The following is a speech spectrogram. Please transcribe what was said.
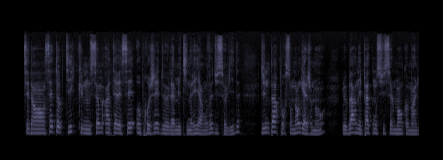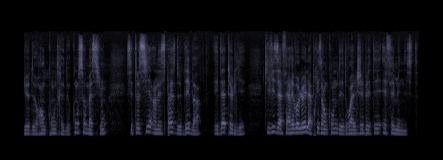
C'est dans cette optique que nous sommes intéressés au projet de la mutinerie à On veut du solide. D'une part pour son engagement, le bar n'est pas conçu seulement comme un lieu de rencontre et de consommation, c'est aussi un espace de débat et d'atelier qui vise à faire évoluer la prise en compte des droits LGBT et féministes.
